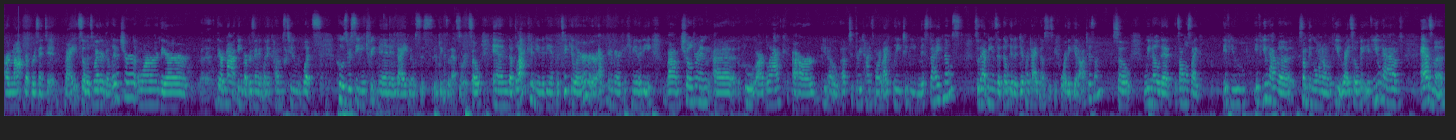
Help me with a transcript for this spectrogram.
are not represented, right? So it's whether the literature or they're they're not being represented when it comes to what's who's receiving treatment and diagnosis and things of that sort. So in the black community in particular, or African American community, um, children uh, who are black are, you know, up to three times more likely to be misdiagnosed so that means that they'll get a different diagnosis before they get autism. So we know that it's almost like if you if you have a something going on with you, right? So if you have asthma,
